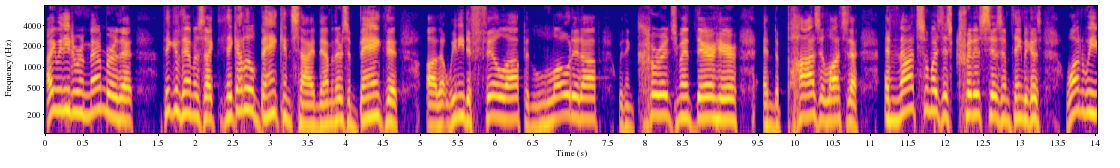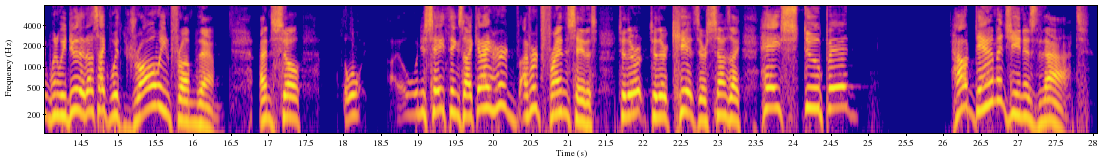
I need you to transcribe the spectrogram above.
I think we need to remember that Think of them as like they got a little bank inside them, and there's a bank that, uh, that we need to fill up and load it up with encouragement there, here, and deposit lots of that. And not so much this criticism thing, because one, we, when we do that, that's like withdrawing from them. And so when you say things like, and I heard, I've heard friends say this to their, to their kids, their sons, like, hey, stupid. How damaging is that?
